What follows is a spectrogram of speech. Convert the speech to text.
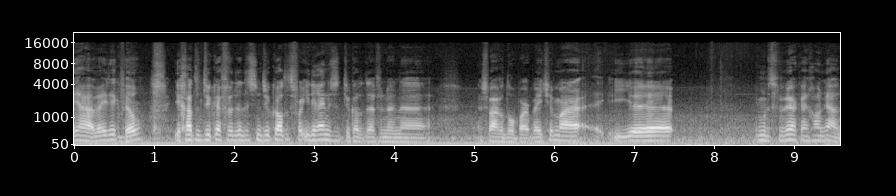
ja, weet ik veel. Je gaat natuurlijk even, dat is natuurlijk altijd voor iedereen is het natuurlijk altijd even een, eh, een zware dobber, weet je. Maar je, je moet het verwerken en gewoon ja,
